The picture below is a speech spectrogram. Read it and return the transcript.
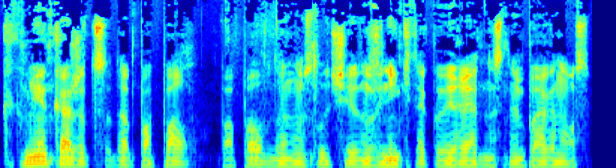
как мне кажется, да, попал, попал в данном случае в некий такой вероятностный прогноз.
